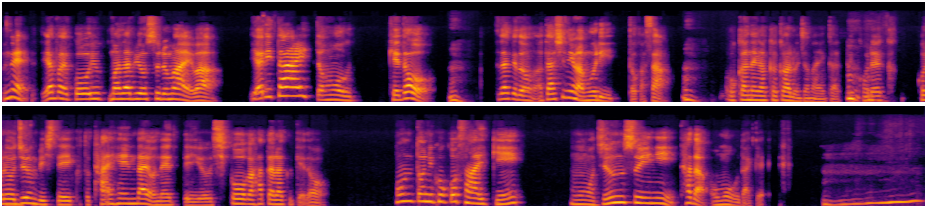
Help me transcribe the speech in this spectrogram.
ね、やっぱりこういう学びをする前は、やりたいって思うけど、うん。だけど私には無理とかさ、うん。お金がかかるんじゃないかって、うんうんこれ、これを準備していくと大変だよねっていう思考が働くけど、本当にここ最近、もう純粋にただ思うだけ。うーん。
